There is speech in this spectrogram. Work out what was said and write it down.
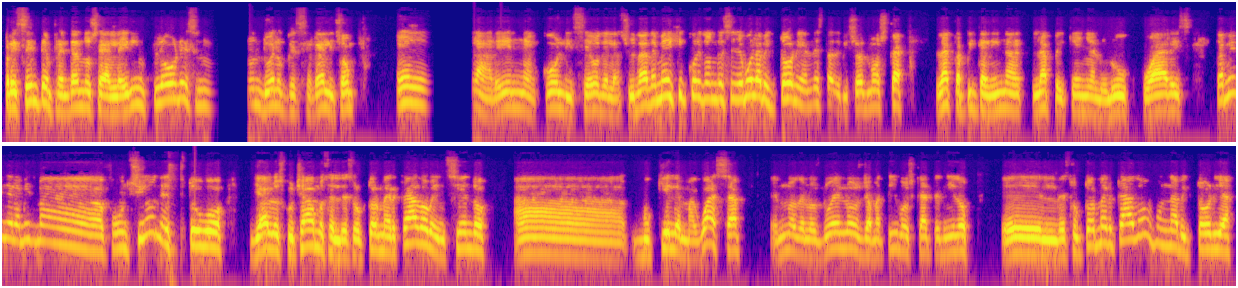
presente enfrentándose a Leirín Flores en un duelo que se realizó en la Arena Coliseo de la Ciudad de México y donde se llevó la victoria en esta división Mosca, la capitalina, la pequeña Lulú Juárez. También en la misma función estuvo, ya lo escuchábamos, el destructor Mercado venciendo a Bukile Maguasa en uno de los duelos llamativos que ha tenido el destructor Mercado, una victoria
